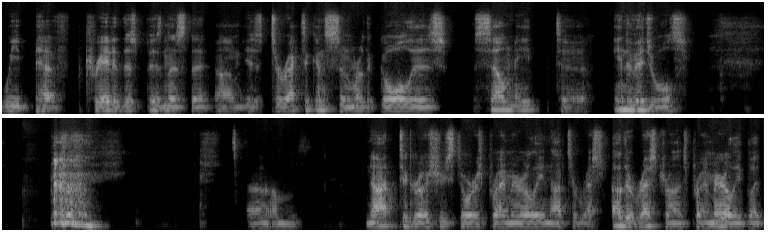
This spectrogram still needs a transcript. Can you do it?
we have created this business that um, is direct to consumer. The goal is sell meat to individuals um, not to grocery stores primarily, not to rest, other restaurants primarily, but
